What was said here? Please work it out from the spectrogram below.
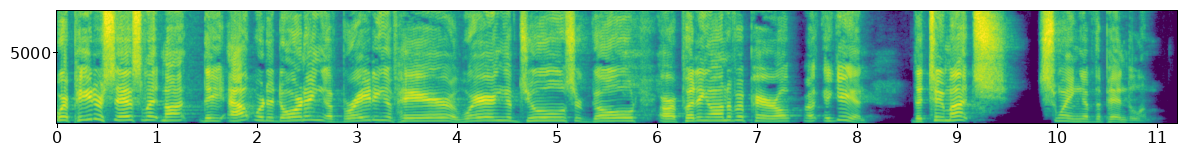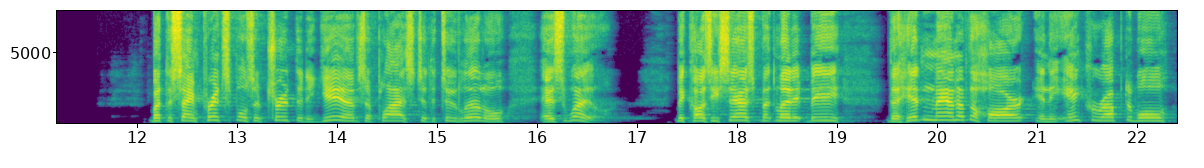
Where Peter says, Let not the outward adorning of braiding of hair, of wearing of jewels or gold, or putting on of apparel, again, the too much swing of the pendulum. But the same principles of truth that he gives applies to the too little as well. Because he says, but let it be the hidden man of the heart in the incorruptible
